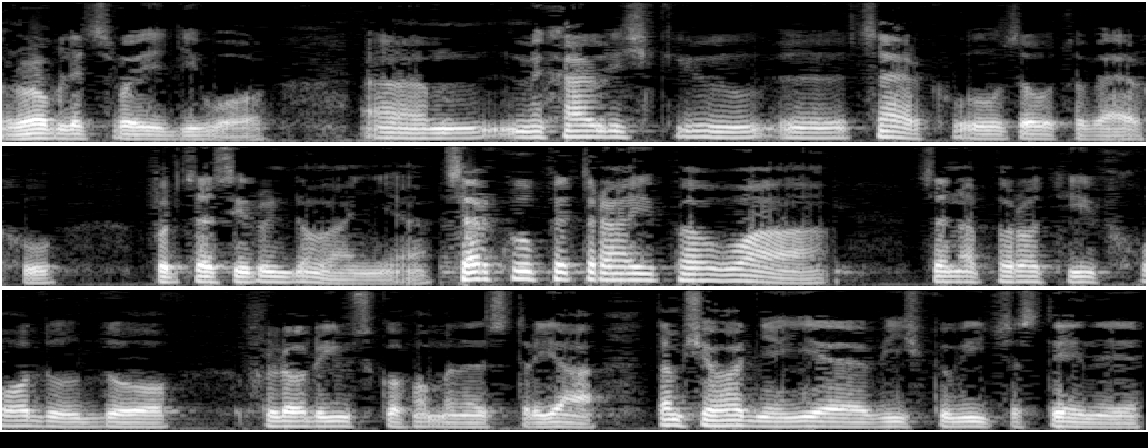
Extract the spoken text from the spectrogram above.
роблять своє діло. Е, Михайлівську е, церкву Золотоверху в процесі руйнування. Церкву Петра і Павла, це напроти входу до Флорівського монастиря. Там сьогодні є військові частини,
